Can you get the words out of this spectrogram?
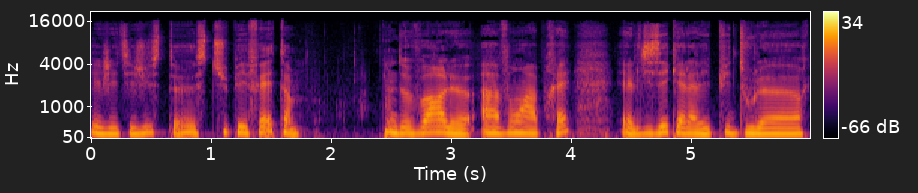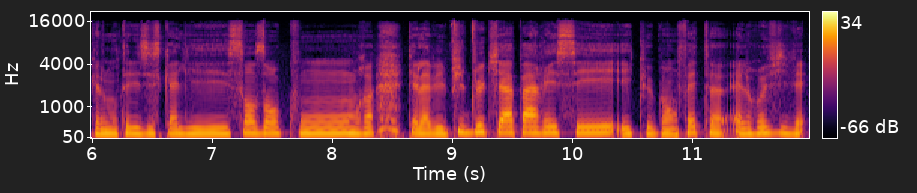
et j'étais juste stupéfaite de voir le avant-après. Elle disait qu'elle avait plus de douleur, qu'elle montait les escaliers sans encombre, qu'elle avait plus de bleu qui apparaissait et que ben en fait elle revivait.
